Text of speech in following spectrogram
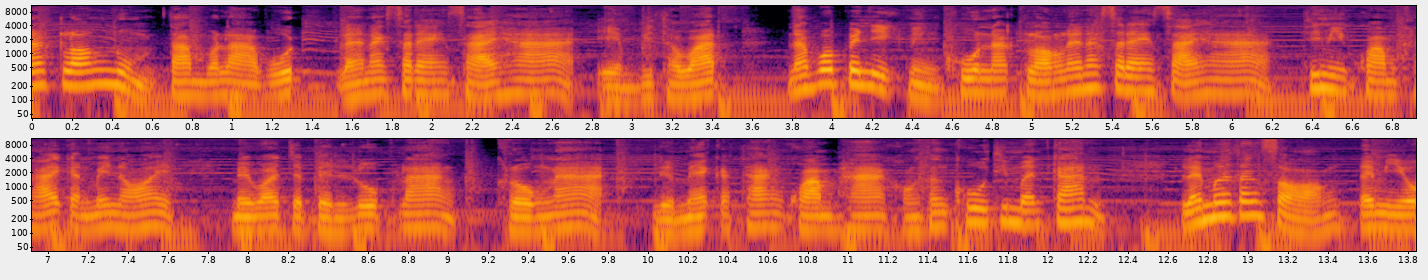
นักร้องหนุ่มตามวราวุธ และนักแสดงสายฮาเอมวิทวัฒน์นับว่าเป็นอีกหนึ่งคู่นักร้องและนักแสดงสายฮาที่มีความคล้ายกันไม่น้อย ไม่ว่าจะเป็นรูปร่าง โครงหน้า หรือแม้กระทั่งความฮาของทั้งคู่ที่เหมือนกัน และเมื่อทั้งสองได้มีโอ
